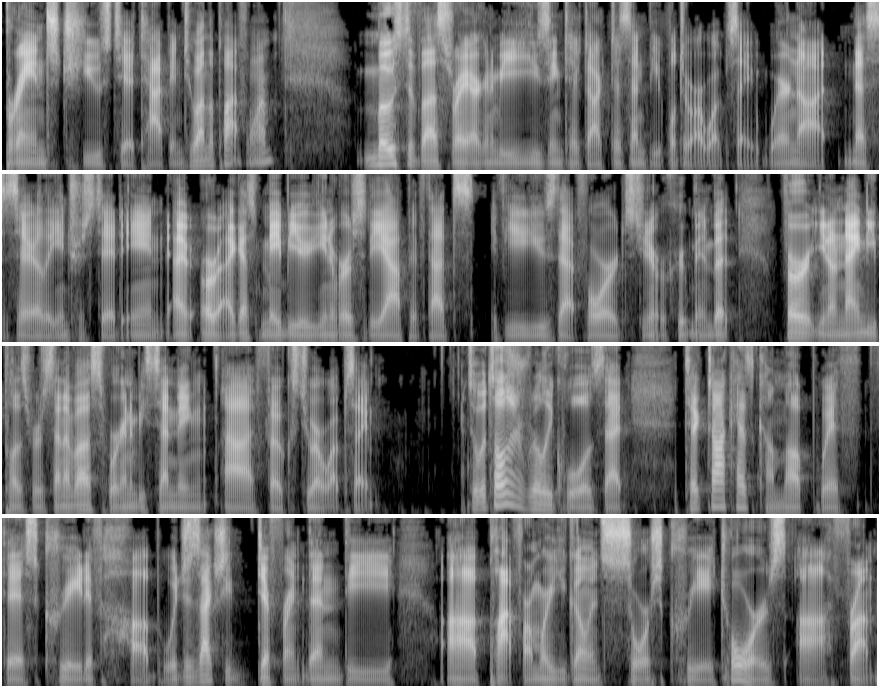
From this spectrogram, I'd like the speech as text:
brands choose to tap into on the platform most of us, right, are going to be using TikTok to send people to our website. We're not necessarily interested in, or I guess maybe your university app if that's if you use that for student recruitment. But for you know, ninety plus percent of us, we're going to be sending uh, folks to our website. So what's also really cool is that TikTok has come up with this creative hub, which is actually different than the uh, platform where you go and source creators uh, from.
